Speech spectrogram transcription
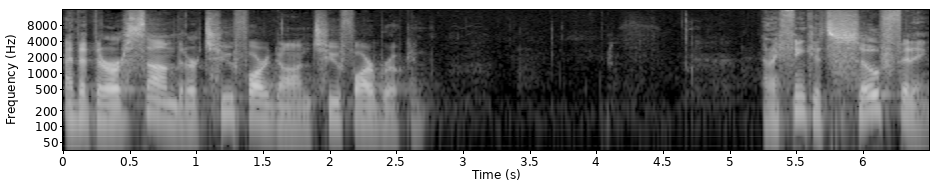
and that there are some that are too far gone, too far broken. And I think it's so fitting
